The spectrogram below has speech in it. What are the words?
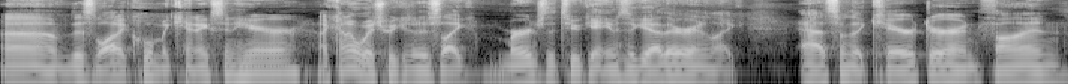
Um, there's a lot of cool mechanics in here. I kind of wish we could just like merge the two games together and like add some of the character and fun,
